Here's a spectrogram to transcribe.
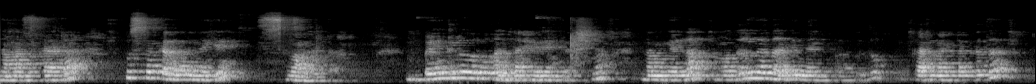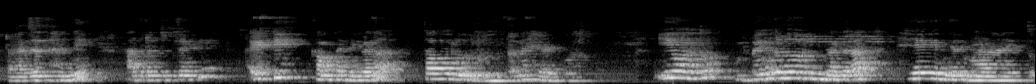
ನಮಸ್ಕಾರ. ಪುಸ್ತಕದ ಮನೆಗೆ ಸ್ವಾಗತ. ಬೆಂಗಳೂರು ಅಂತ ಹೇಳಿದ ತಕ್ಷಣ ನಮಗೆಲ್ಲ ಮೊದಲನೇದಾಗಿ ನೆನಪಾಗೋದು ಕರ್ನಾಟಕದ ರಾಜಧಾನಿ. ಅದರ ಜೊತೆಗೆ ಐ ಟಿ ಕಂಪನಿಗಳ ತವರೂರು ಅಂತಲೇ ಹೇಳ್ಬೋದು. ಈ ಒಂದು ಬೆಂಗಳೂರು ನಗರ ಹೇಗೆ ನಿರ್ಮಾಣ ಆಯಿತು?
